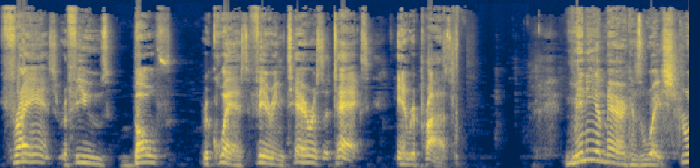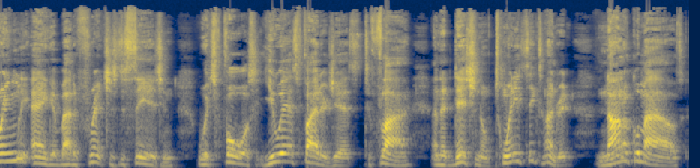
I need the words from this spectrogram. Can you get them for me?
France refused both requests, fearing terrorist attacks in reprisal. Many Americans were extremely angered by the French's decision, which forced U.S. fighter jets to fly an additional 2,600 nautical miles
